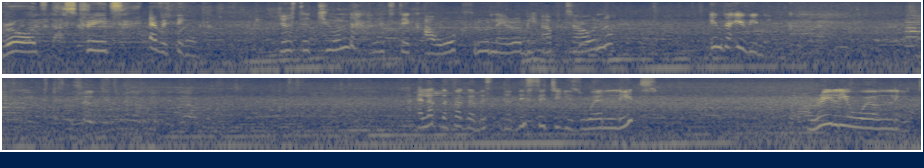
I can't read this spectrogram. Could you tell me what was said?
roads, the streets, everything. Just stay tuned. Let's take a walk through Nairobi uptown in the evening. I like the fact that this, that this city is well lit, really well lit.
